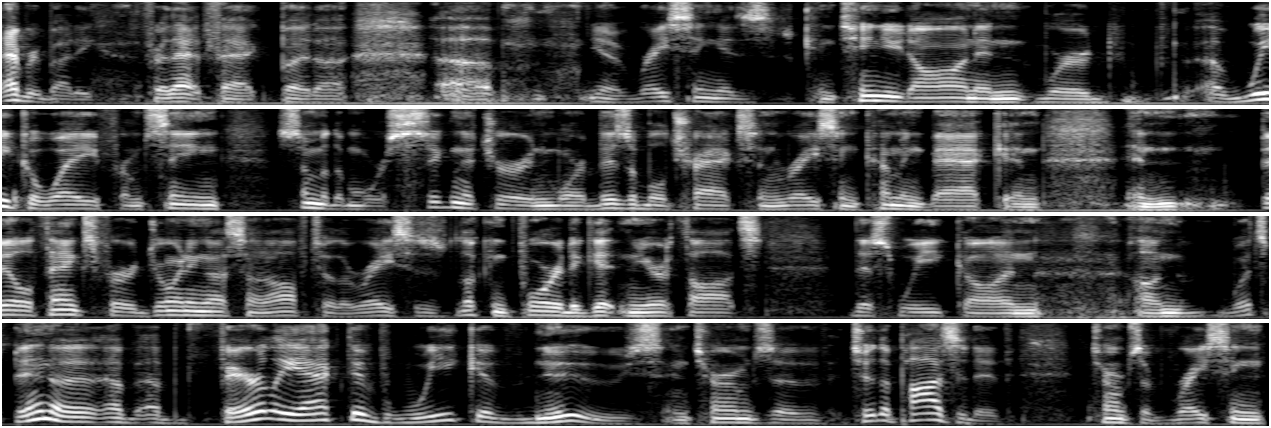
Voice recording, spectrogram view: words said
Everybody, for that fact, but uh, uh, you know, racing has continued on, and we're a week away from seeing some of the more signature and more visible tracks in racing coming back. And and Bill, thanks for joining us on Off to the Races. Looking forward to getting your thoughts this week on on what's been a, a, fairly active week of news in terms of to the positive in terms of racing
